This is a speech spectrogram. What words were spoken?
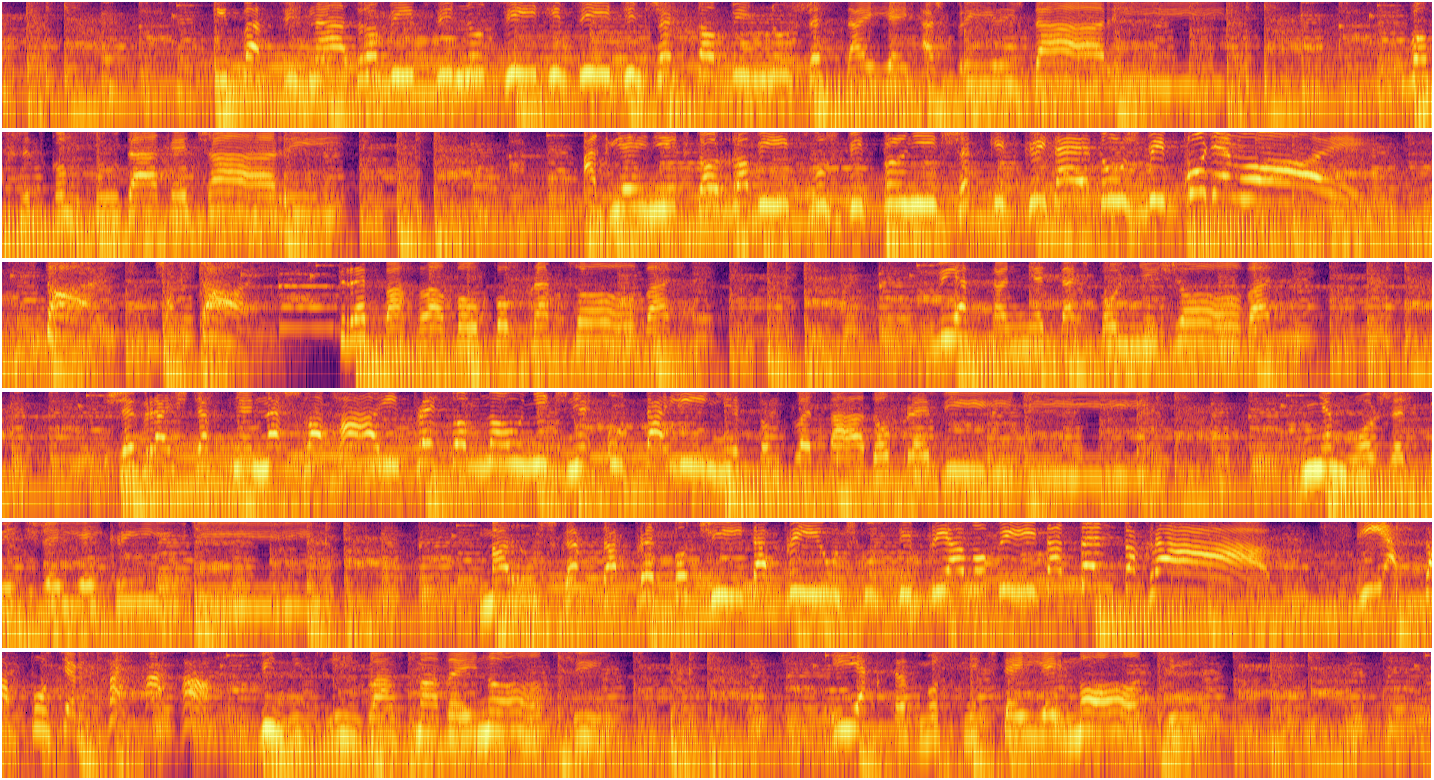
Iba si z nás robí psinu Cítim, cítim čertovinu Že sa jej až príliš darí Vo všetkom sú také čáry ak jej niekto robí služby, plní všetky skryté túžby, bude môj! Stoj, čo stoj! Treba hlavou popracovať, viac sa nedať ponižovať. Že vraj šťastne našla v háji, predo mnou nič neutají, nie som slepá, dobre vidím. Nemôže byť, že jej krivdím. Maruška sa prepočíta, príučku si priamo pýta tentokrát. Ja sa budem, ha, ha, ha, vymyslím plán v tmavej noci. Jak sa zmocniť tej jej moci?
